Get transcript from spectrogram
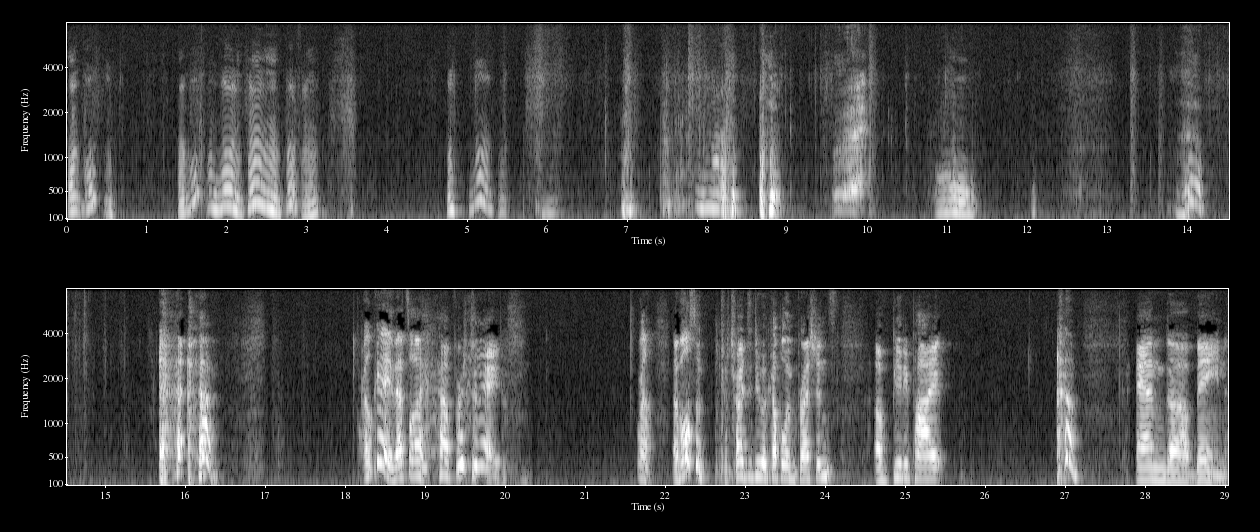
I've also, I've also been doing different. Okay, that's all I have for today. Well, I've also tried to do a couple impressions of PewDiePie and uh, Bane.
